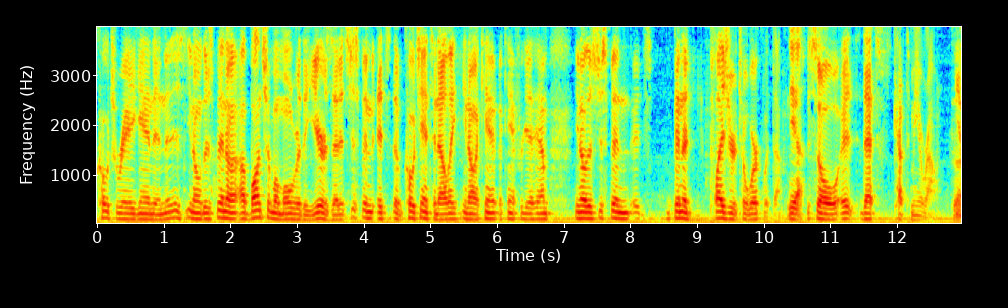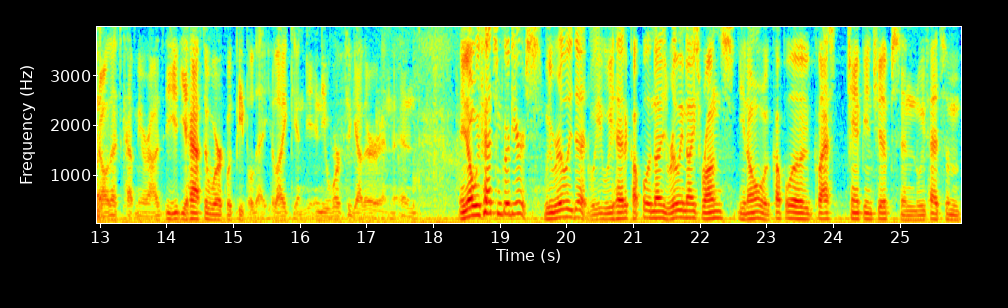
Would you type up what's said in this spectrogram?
Coach Reagan and there's you know there's been a, a bunch of them over the years that it's just been it's uh, Coach Antonelli you know I can't I can't forget him you know there's just been it's been a pleasure to work with them Yeah. so it, that's kept me around you know that's kept me around you, you have to work with people that you like and, and you work together and and you know, we've had some good years. We really did. We we had a couple of nice, really nice runs. You know, a couple of class championships, and we've had some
